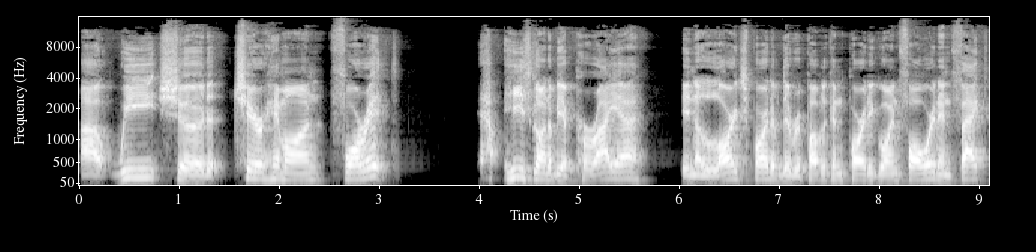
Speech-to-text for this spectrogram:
uh, we should cheer him on for it. He's going to be a pariah in a large part of the Republican Party going forward. In fact,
